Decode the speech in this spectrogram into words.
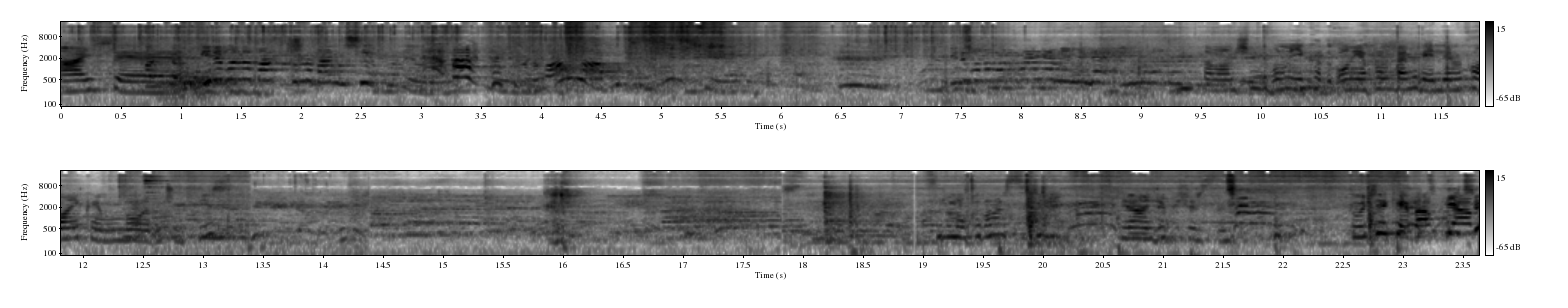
Ayşe. Biri bana baktığında ben bir şey yapamıyorum. Valla bu çirkin bir şey. Biri bana bakarken benim elim Tamam şimdi bunu yıkadık. Onu yapalım. Ben de bir ellerimi falan yıkayayım. Bunu doğradım çünkü pis. Fırın o kadar sıcak. Bir an önce pişirsin. Tuğçe kebap yaptı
